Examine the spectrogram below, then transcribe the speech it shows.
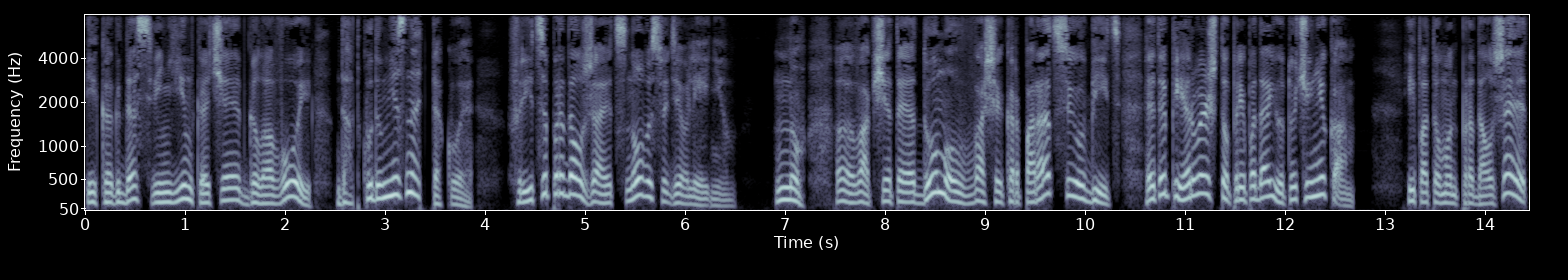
И когда свиньин качает головой, да откуда мне знать такое, фрица продолжает снова с удивлением. «Ну, э, вообще-то я думал, в вашей корпорации убийц это первое, что преподают ученикам». И потом он продолжает,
